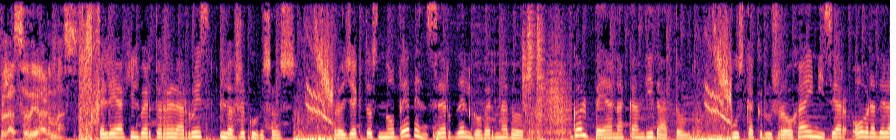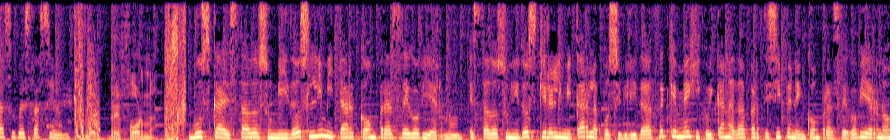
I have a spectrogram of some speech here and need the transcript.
Plaza de Armas. Pelea Gilberto Herrera Ruiz los recursos. Proyectos no deben ser del gobernador. Golpean a candidato. Busca Cruz Roja iniciar obra de la subestación. Reforma. Busca Estados Unidos limitar compras de gobierno. Estados Unidos quiere limitar la posibilidad de que México y Canadá participen en compras de gobierno,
